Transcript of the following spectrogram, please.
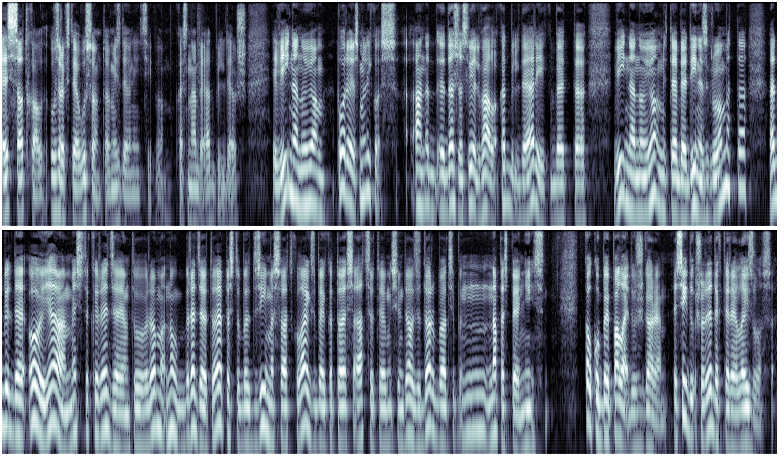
Es atkal uzrakstīju visām tām izdevniecībām, kas nebija atbildējuši. Vīna, nu, jom, porējais man likās, dažas vēl vēlāk atbildēja arī, bet vīna, nu, jom, te bija Dīnes gromata, atbildēja, o, jā, mēs tā kā redzējām to, nu, redzēju to epastu, bet Zīmesvētku laiks bija, ka to es atsūtīju mums daudz darbā, nepaspēju ņīs. Kaut ko bija palaiduši garām. Es īdušu redaktorē, lai izlasa.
